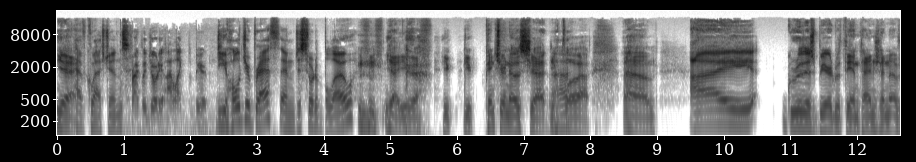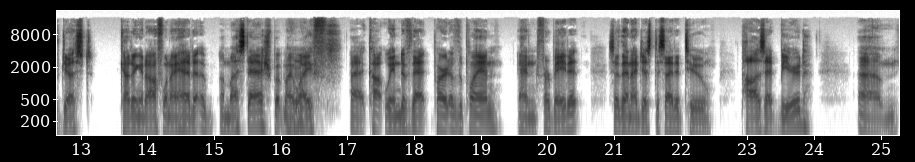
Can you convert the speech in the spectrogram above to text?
Yeah, have questions. Frankly, Geordi, I like the beard. Do you hold your breath and just sort of blow? yeah. You uh, you you pinch your nose shut, you Uh-huh. blow out. Um, I grew this beard with the intention of just cutting it off when I had a, a mustache, but my wife uh, caught wind of that part of the plan and forbade it. So then I just decided to pause at beard. Um,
